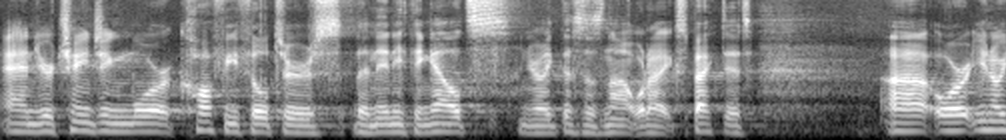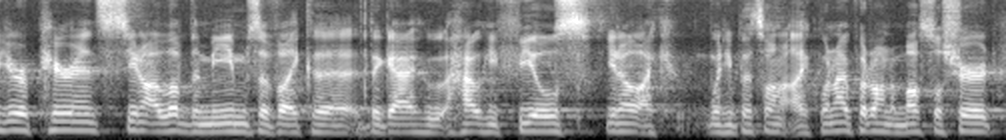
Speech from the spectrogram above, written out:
and you're changing more coffee filters than anything else, and you're like, this is not what I expected. Uh, or you know your appearance you know i love the memes of like uh, the guy who how he feels you know like when he puts on like when i put on a muscle shirt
